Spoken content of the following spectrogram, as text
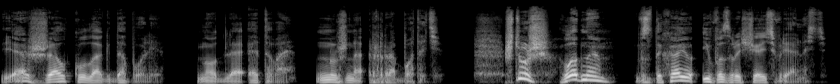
Я сжал кулак до боли. Но для этого нужно работать. Что ж, ладно, вздыхаю и возвращаюсь в реальность.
